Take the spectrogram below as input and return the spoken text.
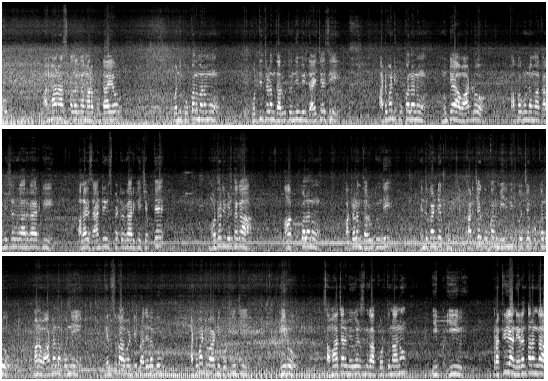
అనుమానాస్పదంగా మనకు ఉంటాయో కొన్ని కుక్కలు మనము గుర్తించడం జరుగుతుంది. మీరు దయచేసి అటువంటి కుక్కలను ఉంటే ఆ వార్డులో తప్పకుండా మా కమిషనర్ గారు గారికి అలాగే శానిటరీ ఇన్స్పెక్టర్ గారికి చెప్తే మొదటి విడతగా ఆ కుక్కలను పట్టడం జరుగుతుంది. ఎందుకంటే కు- కరిచే కుక్కలు మీది మీదికి వచ్చే కుక్కలు మన వాటిలలో కొన్ని తెలుసు కాబట్టి ప్రజలకు అటువంటి వాటిని గుర్తించి మీరు సమాచారం ఇవ్వాల్సిందిగా కోరుతున్నాను. ఈ ఈ ప్రక్రియ నిరంతరంగా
